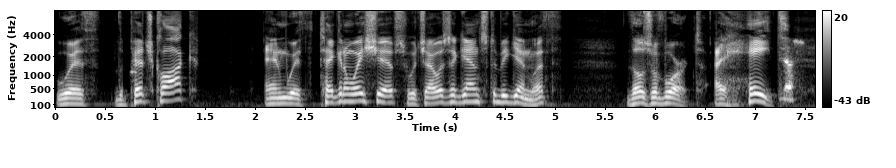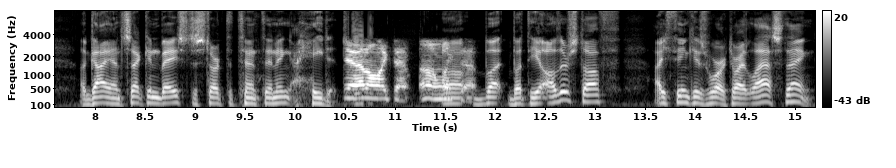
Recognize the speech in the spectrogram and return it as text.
with the pitch clock and with taking away shifts, which I was against to begin with, those have worked. I hate Yes. a guy on second base to start the tenth inning. I hate it. Yeah, I don't like that. I don't like Uh, that. but but the other stuff I think has worked. All right, last thing.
